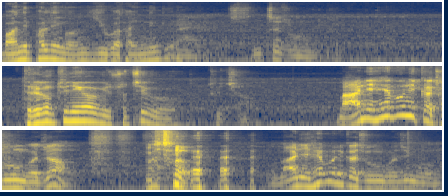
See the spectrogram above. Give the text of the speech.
많이 팔린 건 이유가 다 있는 게. 네, 진짜 좋은 일. 드래곤 튜닝하기 좋지 그거. 좋죠. 많이 해보니까 좋은 거죠. 그렇죠. 많이 해보니까 좋은 거지 뭐.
